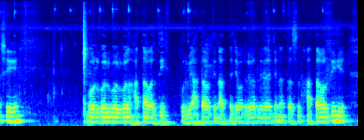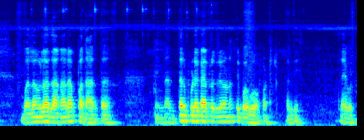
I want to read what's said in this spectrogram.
अशी गोल गोल गोल गोल हातावरती पूर्वी हातावरती नाचण्याचे वगैरे घातले जायची ना तसंच हातावरती हे बनवला जाणारा पदार्थ. नंतर पुढे काय प्रक्रिया होणार ते बघू आपण. अगदी. हे बघा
